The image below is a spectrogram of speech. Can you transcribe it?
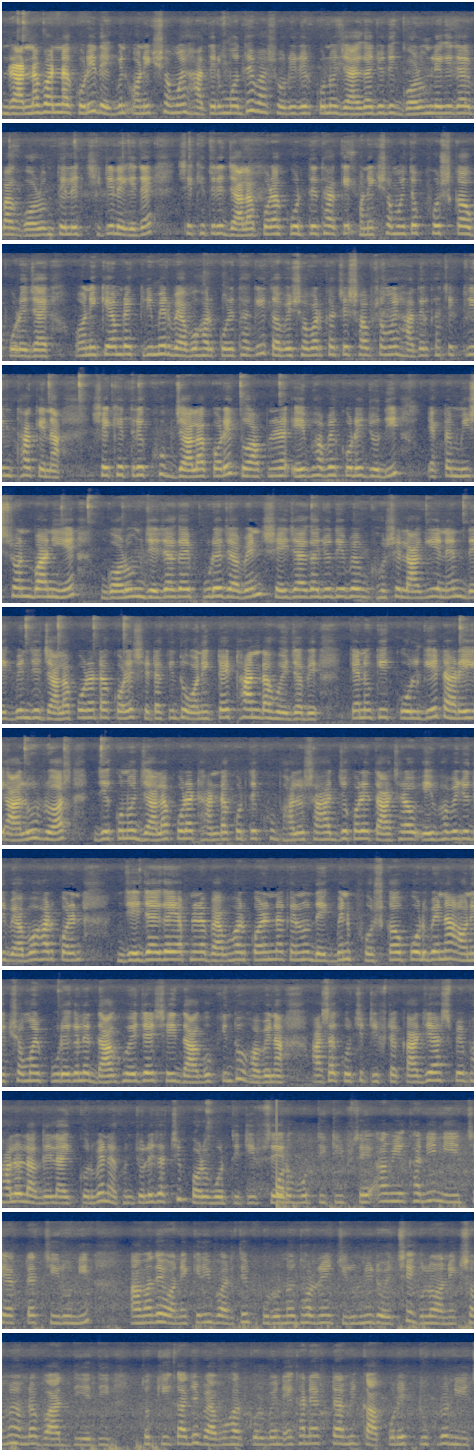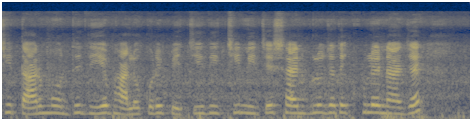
রান্না বান্না করি, দেখবেন অনেক সময় হাতের মধ্যে বা শরীরের কোনো জায়গায় যদি গরম লেগে যায় বা গরম তেলের ছিটে লেগে যায়, সেক্ষেত্রে জ্বালা পোড়া করতে থাকে। অনেক সময় তো ফোসকাও পড়ে যায়। অনেকে আমরা ক্রিমের ব্যবহার করে থাকি, তবে সবার কাছে সব সময় হাতের কাছে ক্রিম থাকে না। সেক্ষেত্রে খুব জ্বালা করে। তো আপনারা এইভাবে করে যদি একটা মিশ্রণ বানিয়ে গরম যে জায়গায় পুড়ে যাবেন, সেই জায়গায় যদি এভাবে ঘষে লাগিয়ে নেন, দেখবেন যে জ্বালা পোড়াটা করে, সেটা কিন্তু অনেকটাই ঠান্ডা হয়ে যাবে। কেন কি কোলগেট আর এই আলুর রস যে কোনো জ্বালা পোড়া ঠান্ডা করতে খুব ভালো সাহায্য করে। তাছাড়াও এইভাবে যদি ব্যবহার করেন, যে জায়গায় আপনারা ব্যবহার করেন না কেন, দেখবেন ফোসকাও পড়বে না। অনেক সময় পুড়ে গেলে দাগ হয়ে যায়, সেই দাগও কিন্তু হবে না। আশা করছি টিপসটা কাজে আসবে। ভালো লাগলে লাইক করবেন। এখন চলে যাচ্ছি পরবর্তী টিপসে। পরবর্তী টিপসে আমি এখানে নিয়েছি একটা চিরুনি। আমাদের অনেকেরই বাড়িতে পুরনো ধরনের চিরুনি রয়েছে, এগুলো অনেক সময় আমরা বাদ দিয়ে দিই। তো কী কাজে ব্যবহার করবেন? এখানে একটা আমি কাপড়ের টুকরো নিয়েছি, তার মধ্যে দিয়ে ভালো করে পেঁচিয়ে দিচ্ছি। নিচের সাইডগুলো যাতে খুলে না যায়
